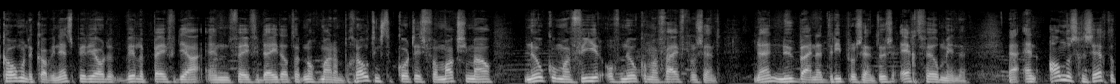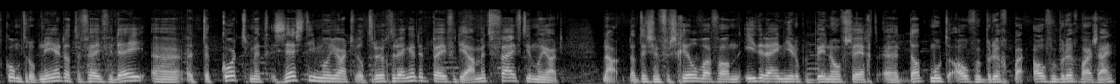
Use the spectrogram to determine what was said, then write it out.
komende kabinetsperiode... willen PvdA en VVD dat er nog maar een begrotingstekort is... van maximaal 0,4 of 0,5 procent. Nu bijna 3 procent, dus echt veel minder. Ja, en anders gezegd, het komt erop neer dat de VVD uh, het tekort met 16 miljard wil terugdringen... de PvdA met 15 miljard. Nou, dat is een verschil waarvan iedereen hier op het Binnenhof zegt... Uh, dat moet overbrugbaar, overbrugbaar zijn.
